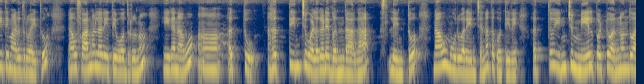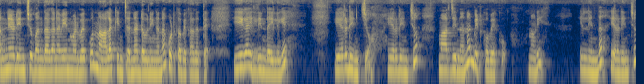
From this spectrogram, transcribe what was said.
ರೀತಿ ಮಾಡಿದ್ರು ಆಯಿತು. ನಾವು ಫಾರ್ಮುಲಾ ರೀತಿ ಹೋದ್ರೂ ಈಗ ನಾವು ಹತ್ತು ಹತ್ತು ಇಂಚು ಒಳಗಡೆ ಬಂದಾಗ ಲೆಂತು ನಾವು ಮೂರುವರೆ ಇಂಚನ್ನು ತಗೋತೀವಿ. ಹತ್ತು ಇಂಚು ಮೇಲ್ಪಟ್ಟು ಹನ್ನೊಂದು, ಹನ್ನೆರಡು ಇಂಚು ಬಂದಾಗ ನಾವೇನು ಮಾಡಬೇಕು? ನಾಲ್ಕು ಇಂಚನ್ನು ಡೌನಿಂಗನ್ನು ಕೊಟ್ಕೋಬೇಕಾಗತ್ತೆ. ಈಗ ಇಲ್ಲಿಂದ ಇಲ್ಲಿಗೆ ಎರಡು ಇಂಚು ಎರಡು ಇಂಚು ಮಾರ್ಜಿನನ್ನು ಬಿಟ್ಕೋಬೇಕು. ನೋಡಿ. ಇಲ್ಲಿಂದ ಎರಡು ಇಂಚು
